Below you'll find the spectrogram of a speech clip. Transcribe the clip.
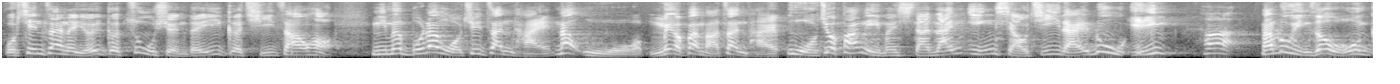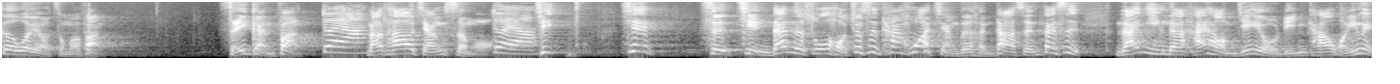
我现在呢有一个助选的一个奇招哈，你们不让我去站台，那我没有办法站台，我就帮你们蓝营小鸡来录影。那录影之后，我问各位哦，怎么放？谁敢放？对啊。然后他要讲什么？对啊。其现。这简单的说吼，就是他话讲的很大声，但是蓝营呢还好，我们今天有林涛哈，因为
